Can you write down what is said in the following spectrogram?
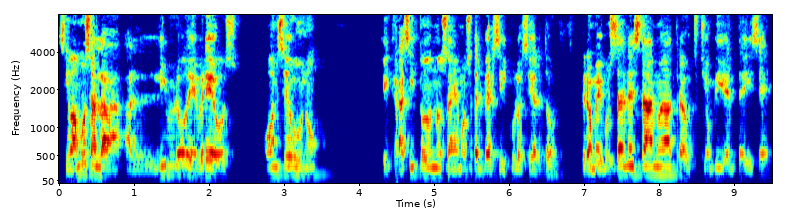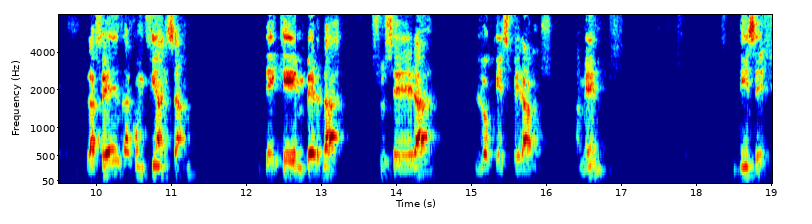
Si vamos al libro de Hebreos 11.1, que casi todos no sabemos el versículo, ¿cierto? Pero me gusta en esta nueva traducción viviente, dice, la fe es la confianza de que en verdad sucederá lo que esperamos. Amén. Dice,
